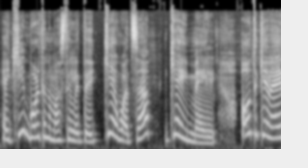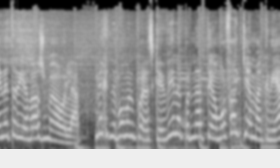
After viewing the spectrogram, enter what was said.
Εκεί μπορείτε να μας στείλετε και WhatsApp και email. Ό,τι και να είναι, τα διαβάζουμε όλα. Μέχρι την επόμενη Παρασκευή να περνάτε όμορφα και μακριά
